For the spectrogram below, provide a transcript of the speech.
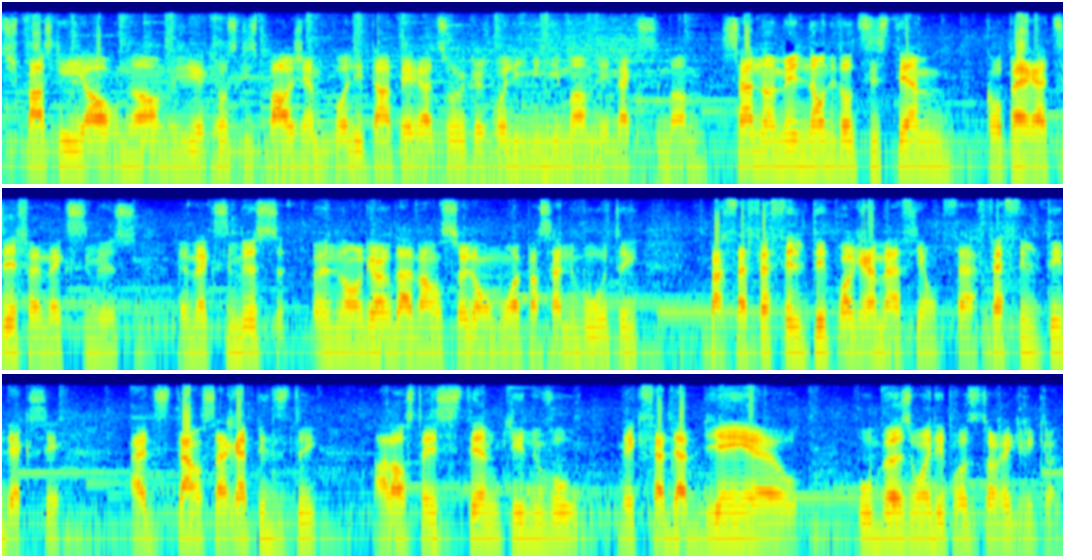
je pense qu'il est hors norme, il y a quelque chose qui se passe, j'aime pas les températures, que je vois les minimums, les maximums. Sans nommer le nom des autres systèmes comparatifs à Maximus. Le Maximus a une longueur d'avance selon moi par sa nouveauté, par sa facilité de programmation, sa facilité d'accès à distance, sa rapidité. Alors c'est un système qui est nouveau, mais qui s'adapte bien euh, aux besoins des producteurs agricoles.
